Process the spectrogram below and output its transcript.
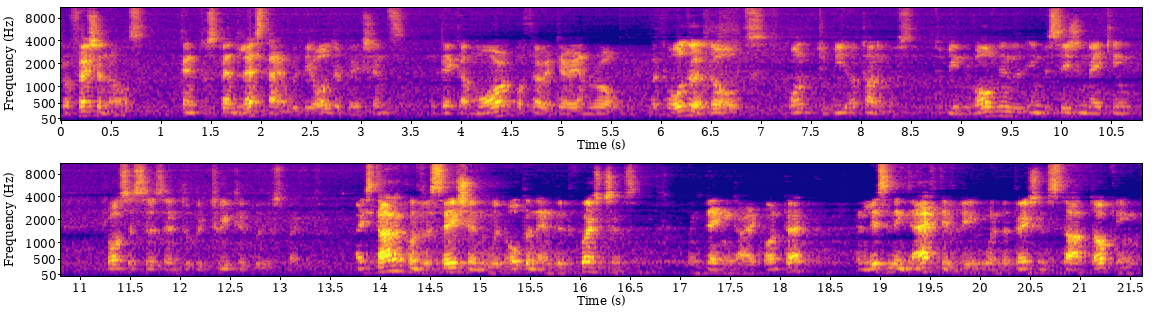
Professionals tend to spend less time with the older patients and take a more authoritarian role. But older adults want to be autonomous, to be involved in, in decision-making processes and to be treated with respect. I start a conversation with open-ended questions, maintaining eye contact and listening actively when the patients start talking,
